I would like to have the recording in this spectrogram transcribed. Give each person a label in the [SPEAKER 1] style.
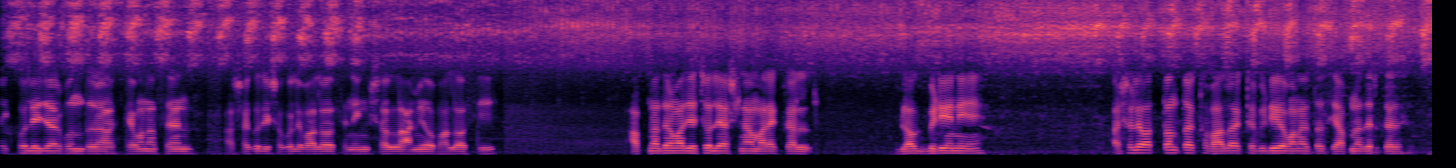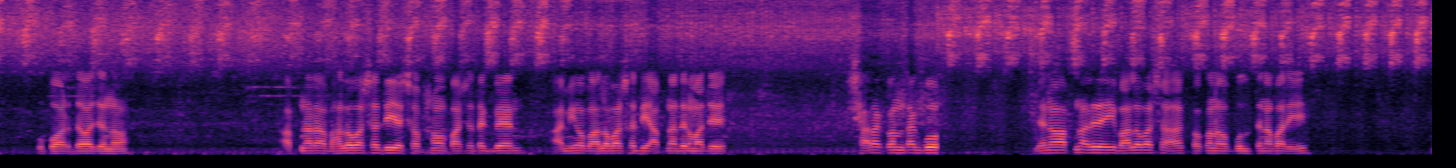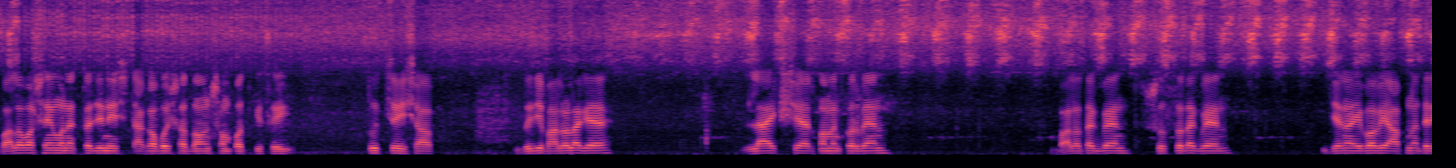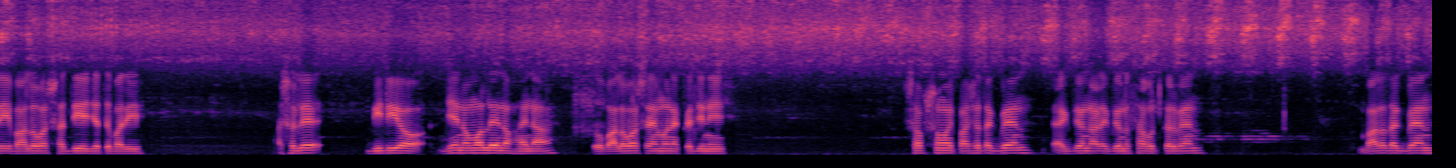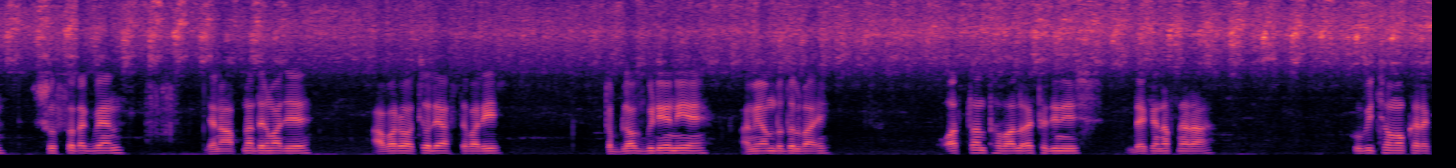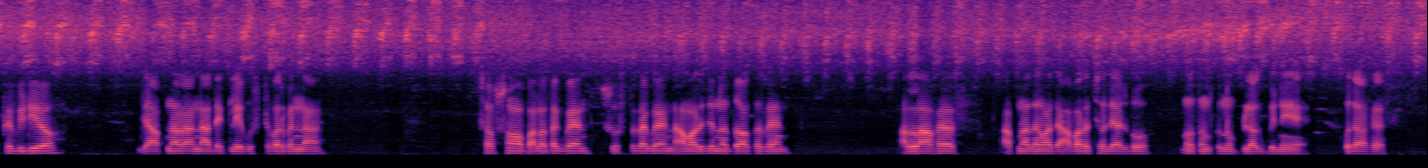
[SPEAKER 1] কলেজার বন্ধুরা, কেমন আছেন? আশা করি সকলে ভালো আছেন ইনশাল্লাহ আমিও ভালো আছি। আপনাদের মাঝে চলে আসলাম আর একটা ব্লগ ভিডিও নিয়ে। আসলে অত্যন্ত একটা ভালো একটা ভিডিও বানাতেছি আপনাদেরকে উপহার দেওয়ার জন্য। আপনারা ভালোবাসা দিয়ে সবসময় পাশে থাকবেন, আমিও ভালোবাসা দিয়ে আপনাদের মাঝে সারাক্ষণ থাকব। যেন আপনাদের এই ভালোবাসা কখনো ভুলতে না পারি। ভালোবাসা এমন একটা জিনিস, টাকা পয়সা, ধন সম্পদ কিছুই, তুচ্ছ হিসাব। যদি ভালো লাগে লাইক শেয়ার কমেন্ট করবেন। ভালো থাকবেন, সুস্থ থাকবেন। যেন এভাবে আপনাদের এই ভালোবাসা দিয়ে যেতে পারি। আসলে ভিডিও যে নমলেন হয় না, তো ভালোবাসা এমন একটা জিনিস। সব সময় পাশে থাকবেন, একজন আরেকজনের সাপোর্ট করবেন। ভালো থাকবেন, সুস্থ থাকবেন, যেন আপনাদের মাঝে আবারও চলে আসতে পারি। একটা ব্লগ ভিডিও নিয়ে আমি আমদুল ভাই। অত্যন্ত ভালো একটা জিনিস, দেখেন আপনারা। খুবই চমৎকার একটা ভিডিও, যা আপনারা না দেখলে বুঝতে পারবেন না। সবসময় ভালো থাকবেন, সুস্থ থাকবেন, আমার জন্য দোয়া করবেন। আল্লাহ হাফেজ, আপনাদের মাঝে আবারও চলে আসব নতুন কোনো ব্লগ নিয়ে। খুদা হাফেজ।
